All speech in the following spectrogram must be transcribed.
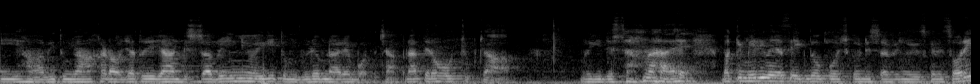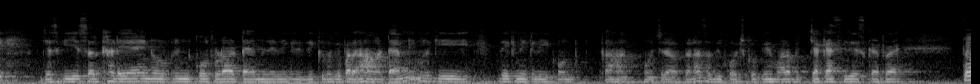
कि हाँ अभी तू यहाँ खड़ा हो जा तुझे यहाँ डिस्टर्बिंग नहीं होगी तुम वीडियो बना रहे हो बहुत अच्छा बनाते रहो चुपचाप। मुझे डिस्टर्ब ना आए। बाकी मेरी वजह से एक दो कोच को डिस्टर्बिंग हुई उसके लिए सॉरी जैसे कि ये सर खड़े हैं इन, इनको थोड़ा टाइम लेने के लिए दिक्कत होगी पर हाँ टाइम नहीं मतलब कि देखने के लिए कौन कहाँ पहुँच रहा होता है ना सभी कोच को कि हमारा बच्चा कैसी रेस कर रहा है। तो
